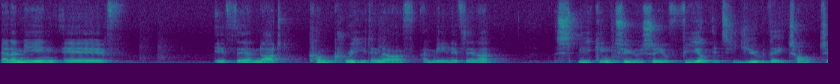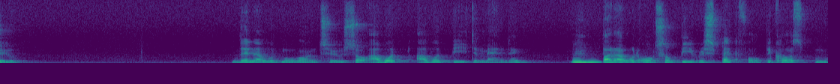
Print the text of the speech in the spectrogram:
And I mean, if if they're not concrete enough, I mean, if they're not speaking to you, so you feel it's you they talk to, then I would move on too. So I would I would be demanding, but I would also be respectful because mm,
